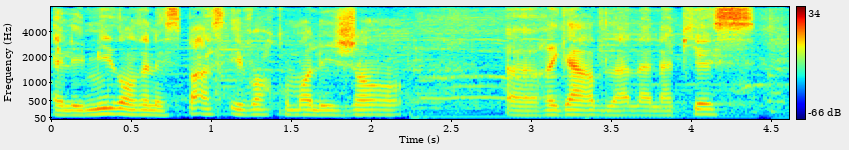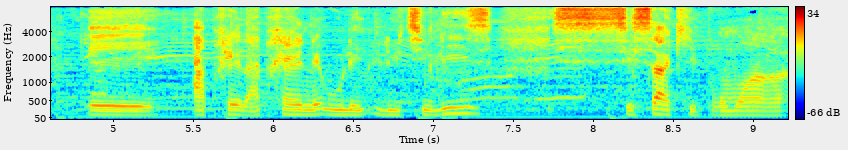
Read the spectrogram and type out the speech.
elle est mise dans un espace et voir comment les gens regardent la, la, pièce et après la prennent ou l'utilisent, c'est ça qui pour moi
